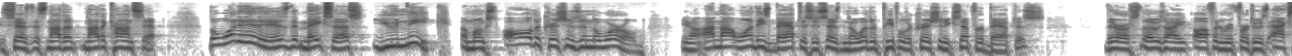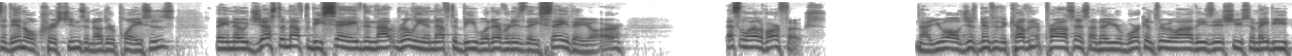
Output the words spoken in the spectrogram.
It says it's not a, not a concept. But what it is that makes us unique amongst all the Christians in the world. You know, I'm not one of these Baptists who says no other people are Christian except for Baptists. There are those I often refer to as accidental Christians in other places. They know just enough to be saved and not really enough to be whatever it is they say they are. That's a lot of our folks. Now, you all have just been through the covenant process. I know you're working through a lot of these issues, so maybe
